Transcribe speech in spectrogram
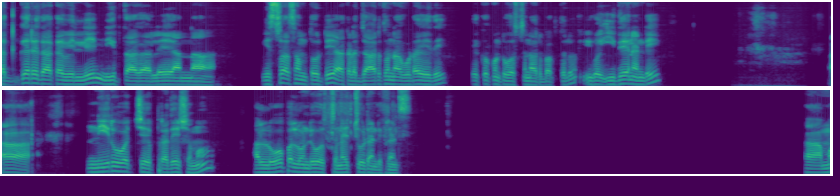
దగ్గర దాకా వెళ్ళి నీరు తాగాలి అన్న విశ్వాసంతో అక్కడ జారుతున్నా కూడా ఇది ఎక్కుకుంటూ వస్తున్నారు భక్తులు. ఇగో ఇదేనండి. ఆ నీరు వచ్చే ప్రదేశము. ఆ లోపల నుండి వస్తున్నాయి చూడండి ఫ్రెండ్స్. ఆ అమ్మ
